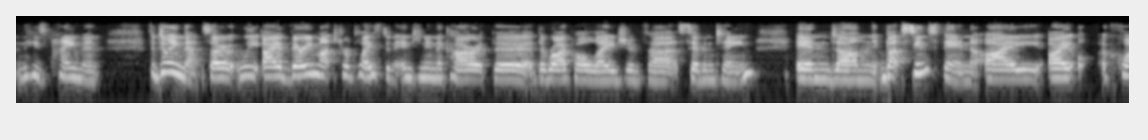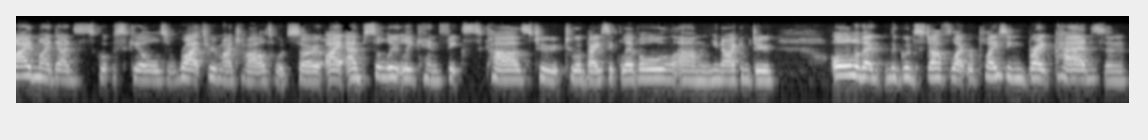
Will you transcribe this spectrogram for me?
his payment for doing that. So we, I have very much replaced an engine in a car at the at the ripe old age of uh, seventeen, and um, but since then I I acquired my dad's skills right through my childhood. So I absolutely can fix cars to to a basic level. Um, you know, I can do all of the, the good stuff like replacing brake pads and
